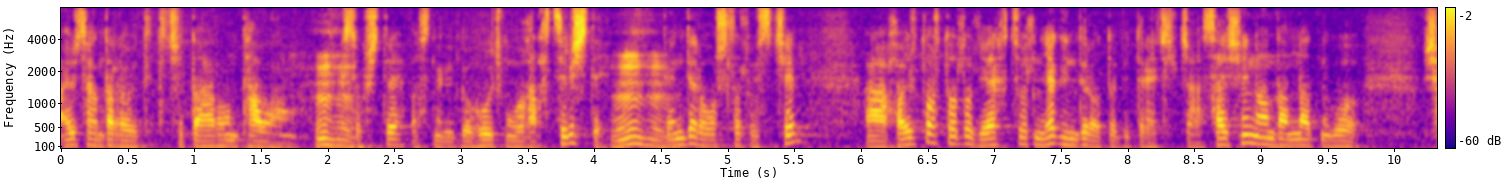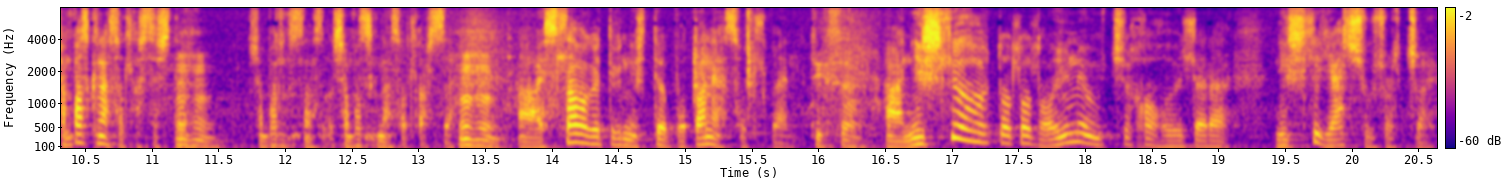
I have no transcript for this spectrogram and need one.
аюу сайхан дараа үед ч одоо 15 он гэсэн үг шүү дээ. Бас нэг ингээ хөөж мөнгө гаргацсан юм шүү дээ. Тэн дээр уучлал хүсэж байна. А хоёрдугаарт бол ярих зүйл нь яг энэ дээр одоо бид нар ажиллаж байгаа. Сая шинэ онд амнаад нөгөө шампанскны асуудал гарсан шүү дээ. Шампанскны шампанскны асуудал гарсан. А Слава гэдэг нэртэй будааны асуудал байна. Тэгсэн. А нэршлийн хувьд бол оюуны өмчийнхөө хуулиараа нэршлиг яаж шүүж болж байгаа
